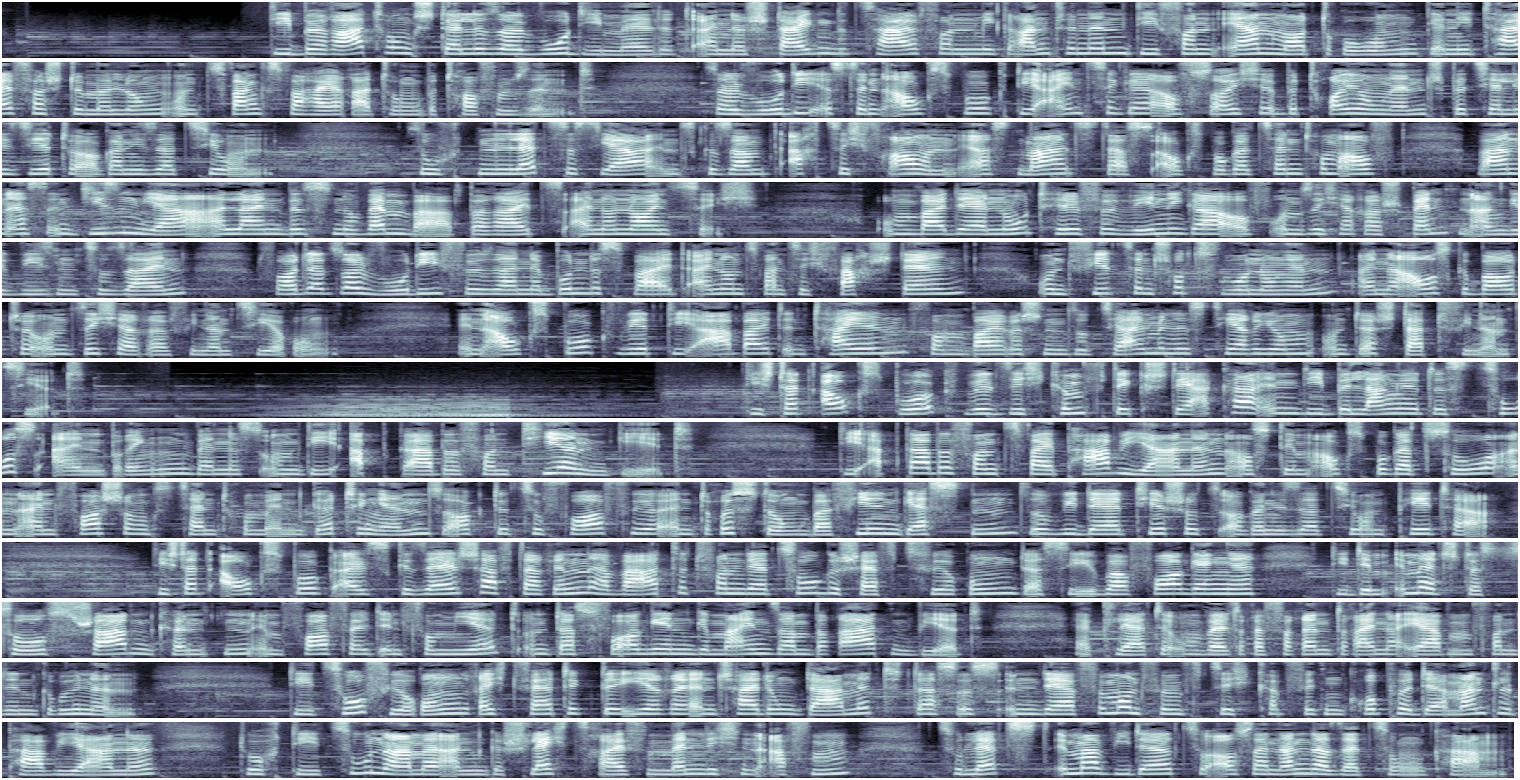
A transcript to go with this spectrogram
Die Beratungsstelle Solvodi meldet eine steigende Zahl von Migrantinnen, die von Ehrenmorddrohungen, Genitalverstümmelung und Zwangsverheiratungen betroffen sind. Solvodi ist in Augsburg die einzige auf solche Betreuungen spezialisierte Organisation. Suchten letztes Jahr insgesamt 80 Frauen erstmals das Augsburger Zentrum auf, waren es in diesem Jahr allein bis November bereits 91. Um bei der Nothilfe weniger auf unsichere Spenden angewiesen zu sein, fordert Solvodi für seine bundesweit 21 Fachstellen und 14 Schutzwohnungen eine ausgebaute und sichere Finanzierung. In Augsburg wird die Arbeit in Teilen vom Bayerischen Sozialministerium und der Stadt finanziert. Die Stadt Augsburg will sich künftig stärker in die Belange des Zoos einbringen, wenn es um die Abgabe von Tieren geht. Die Abgabe von zwei Pavianen aus dem Augsburger Zoo an ein Forschungszentrum in Göttingen sorgte zuvor für Entrüstung bei vielen Gästen sowie der Tierschutzorganisation PETA. Die Stadt Augsburg als Gesellschafterin erwartet von der Zoogeschäftsführung, dass sie über Vorgänge, die dem Image des Zoos schaden könnten, im Vorfeld informiert und das Vorgehen gemeinsam beraten wird, erklärte Umweltreferent Rainer Erben von den Grünen. Die Zooführung rechtfertigte ihre Entscheidung damit, dass es in der 55-köpfigen Gruppe der Mantelpaviane durch die Zunahme an geschlechtsreifen männlichen Affen zuletzt immer wieder zu Auseinandersetzungen kam.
